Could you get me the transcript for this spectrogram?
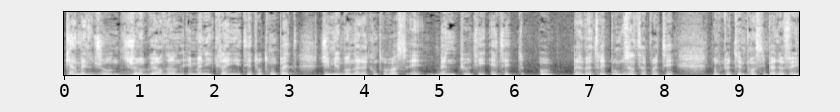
Carmel Jones, Joe Gordon et Manny Klein étaient aux trompettes, Jimmy Bond à la contrebasse et Ben Putty était au la batterie pour nous interpréter donc le thème principal de film.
